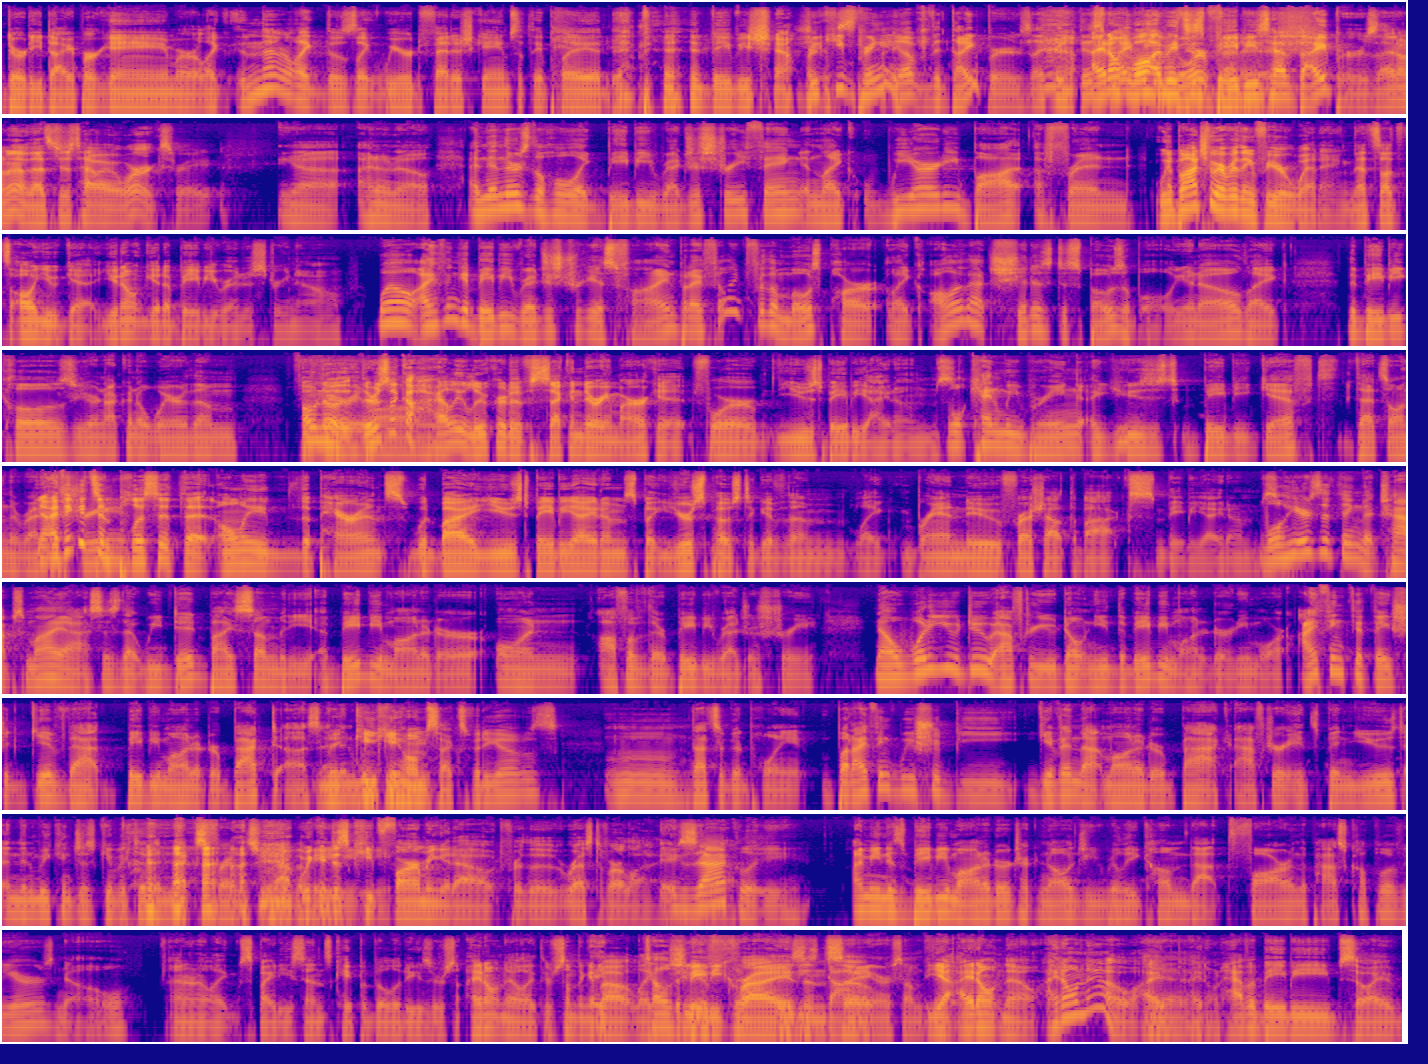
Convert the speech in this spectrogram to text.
dirty diaper game or like isn't there like those like weird fetish games that they play at, at baby showers? You keep bringing up the diapers. I think this. I don't. Well, I mean, just babies have diapers. I don't know. That's just how it works, right? Yeah, I don't know. And then there's the whole like baby registry thing, and like we already bought a friend. We bought you everything for your wedding. That's that's all you get. You don't get a baby registry now. Well, I think a baby registry is fine, but I feel like for the most part, like all of that shit is disposable. You know, like the baby clothes, you're not going to wear them. Oh no, there's like a highly lucrative secondary market for used baby items. Well, can we bring a used baby gift that's on the registry? Now, I think it's implicit that only the parents would buy used baby items, but you're supposed to give them like brand new, fresh out the box baby items. Well, here's the thing that chaps my ass is that we did buy somebody a baby monitor on off of their baby registry. Now, what do you do after you don't need the baby monitor anymore? I think that they should give that baby monitor back to us, and Make then we kinky can. home sex videos. Mm, that's a good point, but I think we should be given that monitor back after it's been used, and then we can just give it to the next friends who have a we can just keep farming it out for the rest of our lives. Exactly. I mean, has baby monitor technology really come that far in the past couple of years? No. I don't know, like Spidey sense capabilities or something. I don't know. Like there's something about like the baby the cries baby's and so or something. Yeah, I don't know. I don't know. Yeah. I I don't have a baby, so I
